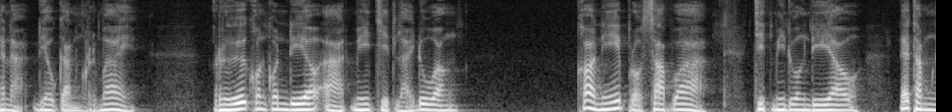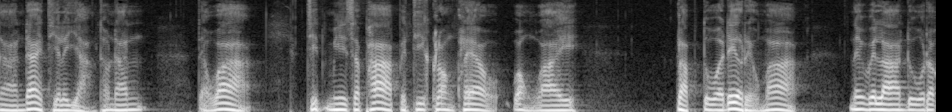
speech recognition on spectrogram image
ขณะเดียวกันหรือไม่ หรือคนคนเดียวอาจมีจิตหลายดวง ข้อนี้โปรดทราบว่า จิตมีดวงเดียว และทำงานได้ทีละอย่างเท่านั้น แต่ว่าจิตมีสภาพเป็นที่คล่องแคล่วว่องไว กลับตัวได้เร็วมาก ในเวลาดูละ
